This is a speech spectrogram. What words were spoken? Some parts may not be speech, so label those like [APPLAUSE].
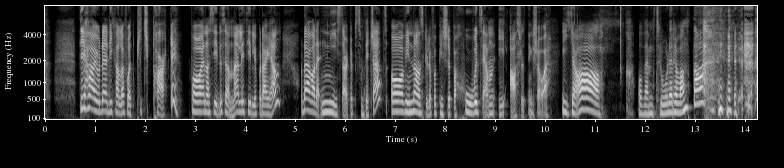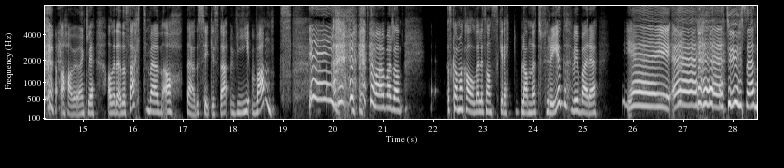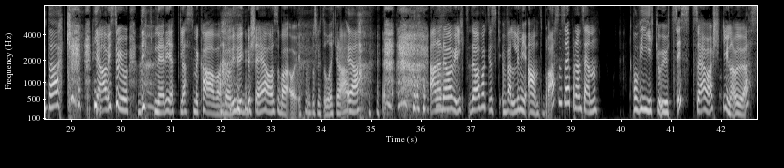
De har jo det de kaller for et pitch party på en av sidescenene litt tidlig på dagen. Og Der var det ni startups som pitchet, og vinneren skulle få pitche på hovedscenen i avslutningsshowet. Ja, og hvem tror dere vant, da? [LAUGHS] det har vi jo egentlig allerede sagt, men åh, det er jo det sykeste. Vi vant! [LAUGHS] Så det var jo bare sånn Skal man kalle det litt sånn skrekkblandet fryd? Vi bare Yay! Eh, [LAUGHS] tusen takk! [LAUGHS] Ja, vi sto jo dypt nede i et glass med cava da vi fikk beskjed, og så bare Oi, vi får slutte å drikke det. Ja. [LAUGHS] Ja, nei, det var vilt. Det var faktisk veldig mye annet bra, syns jeg, på den scenen. Og vi gikk jo ut sist, så jeg var skikkelig nervøs.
